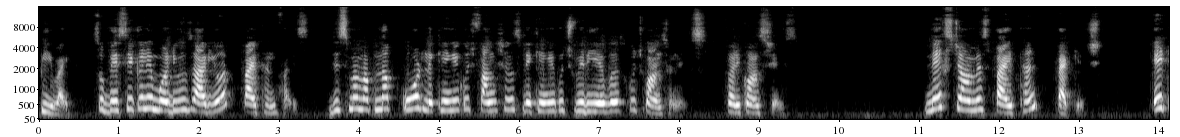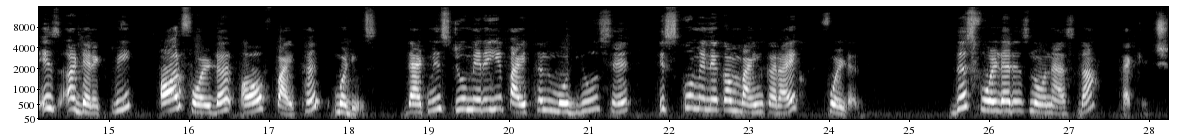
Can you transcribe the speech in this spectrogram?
py so basically modules are your Python files जिसमें हम अपना कोड लिखेंगे, कुछ फ़ंक्शंस लिखेंगे, कुछ वेरिएबल्स कुछ consonants sorry constants next term is Python package it is a directory और folder of Python modules that means जो मेरे ये पाइथन मॉड्यूल्स हैं, इसको मैंने कंबाइन करा एक folder this folder is known as the package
